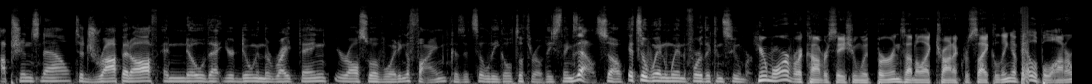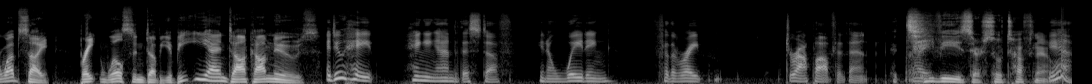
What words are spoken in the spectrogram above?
options now to drop it off and know that you're doing the right thing. You're also avoiding a fine because it's illegal to throw these things out. So it's a win win for the consumer. Hear more of our conversation with Burns on electronic recycling available on our website. Brayton Wilson, WBEN.com News. I do hate hanging on to this stuff, you know, waiting for the right drop off event. right? TVs are so tough now. Yeah.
